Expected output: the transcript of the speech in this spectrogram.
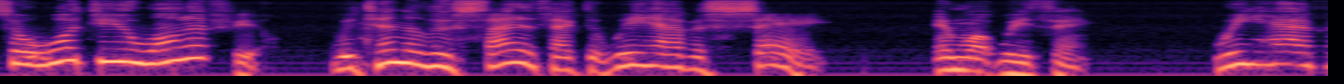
So, what do you want to feel? We tend to lose sight of the fact that we have a say in what we think. We have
